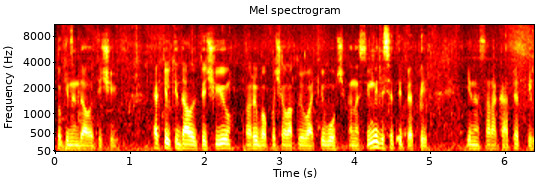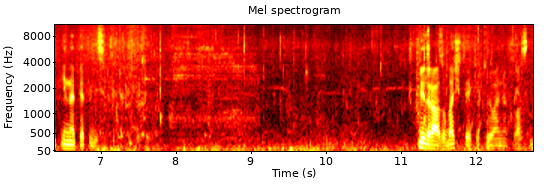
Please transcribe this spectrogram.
поки не дали течію. Як тільки дали течію, риба почала клювати і вовчика на 75, і на 45, і на 55. Відразу, бачите, яке клювання класне.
